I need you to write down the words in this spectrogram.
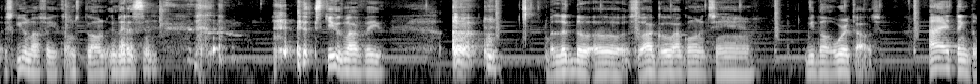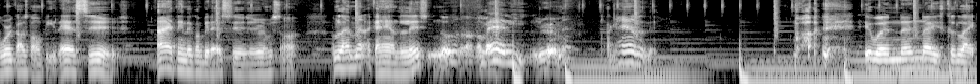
Excuse my face, I'm still on the medicine. Excuse my face. but look though, uh, so I go, I go on a team. We doing workouts. I ain't think the workout's gonna be that serious. I ain't think they're gonna be that serious, you hear me? So I'm like, man, I can handle this, you know, I'm an you hear me? I can handle it. it wasn't nothing nice, cause like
